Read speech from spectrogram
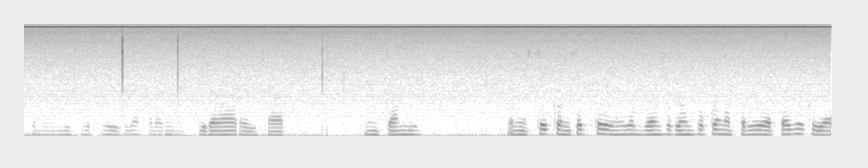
o la palabra, nos inspira a realizar un cambio en este concepto nos podemos enfocar un poco en la pérdida de peso que ya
